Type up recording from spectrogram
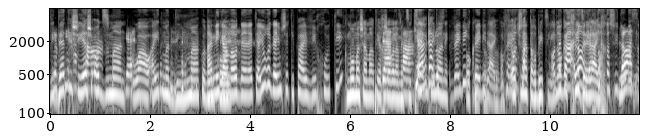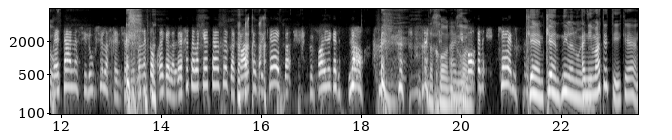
וידאתי שיש. עוד זמן. כן. וואו, היית מדהימה, קודם כל. אני גם מאוד נהניתי. היו רגעים שטיפה הביכו אותי. כמו מה שאמרתי עכשיו על המציצה, כן, כאילו אני... baby, אוקיי, baby, די. אוקיי, עוד שנייה תרביץ לי. נוגה, קחי את זה לא, אני אלייך. אחתוך את השידור לא, אני. מתה על השילוב שלכם, שאני אומרת, טוב, רגע, ללכת על הקטע הזה, והקהל כזה, כן, ופריידי כזה, לא. נכון, אני- נכון. כן. כן, כן, תני לנו את אני זה. מתתי, כן.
